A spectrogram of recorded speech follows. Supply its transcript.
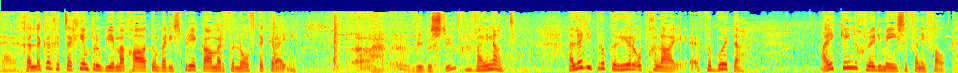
uh, gelukkig het sy geen probleme gehad om by die spreekkamer verlof te kry nie. Uh, wie bestuur? Wynand. Hulle het die prokureur opgelaai uh, vir Botha. Hy ken glo die mense van die valke.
